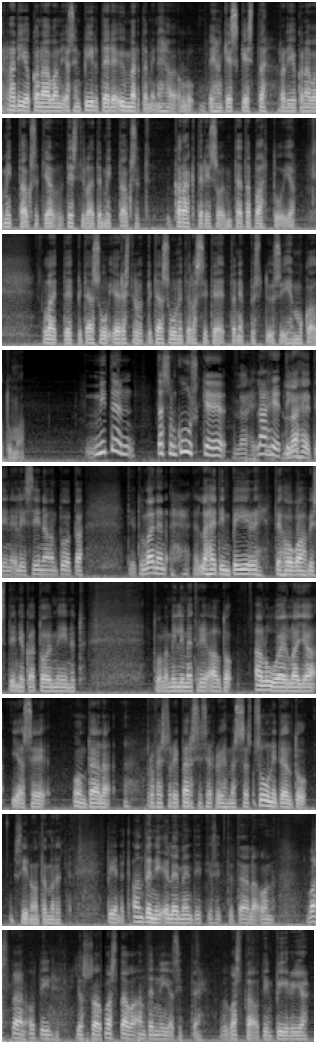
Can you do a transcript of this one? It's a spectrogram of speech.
radiokanavan ja sen piirteiden ymmärtäminen on ollut ihan keskeistä. Radiokanavan mittaukset ja testilaitemittaukset karakterisoi, mitä tapahtuu. Ja laitteet pitää, järjestelmät pitää suunnitella siten, että ne pystyy siihen mukautumaan. Miten tässä on 6G lähetin. lähetin. Lähetin, eli siinä on tuota, tietynlainen lähetinpiiri, tehovahvistin, joka toimii nyt tuolla millimetriaalto-alueella ja, ja se on täällä professori Pärssisen ryhmässä suunniteltu. Siinä on tämmöiset pienet antennielementit ja sitten täällä on vastaanotin, jossa on vastaava antenni ja sitten vastaanotin piiri ja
